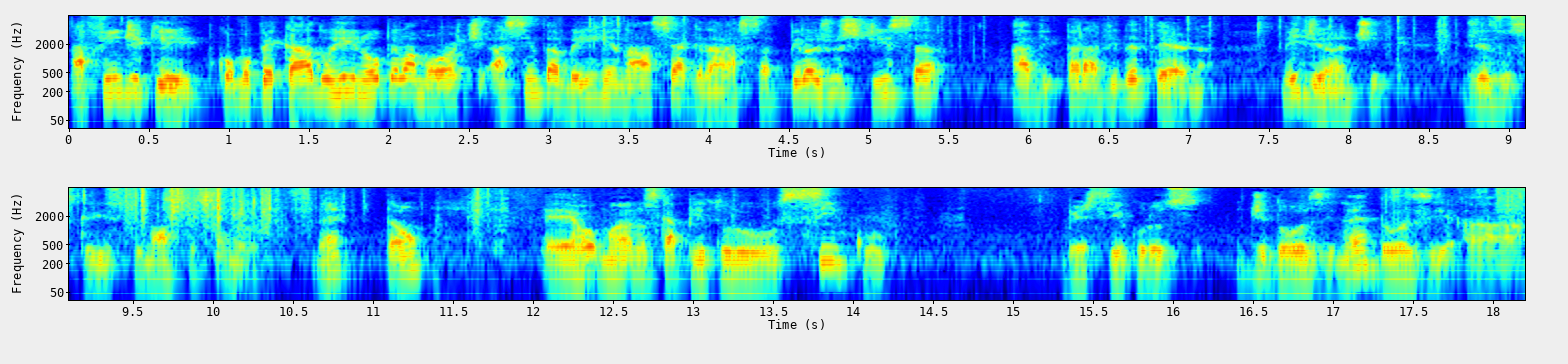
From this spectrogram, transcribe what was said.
a fim de que, como o pecado reinou pela morte, assim também reinasse a graça pela justiça para a vida eterna, mediante Jesus Cristo, nosso Senhor. Né? Então, é, Romanos capítulo 5, versículos de 12, né? 12 a,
